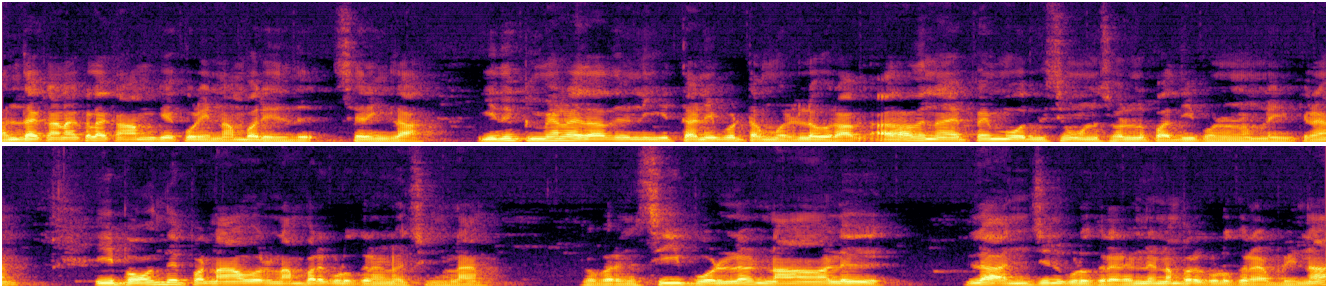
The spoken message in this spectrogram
அந்த கணக்கில் காமிக்கக்கூடிய நம்பர் இது. சரிங்களா? இதுக்கு மேலே ஏதாவது நீங்கள் தனிப்பட்ட முறையில் ஒரு அதாவது நான் எப்பயுமே ஒரு விஷயம் ஒன்று சொல்லி பதிவு பண்ணணும்னு நினைக்கிறேன். இப்போ வந்து இப்போ நான் ஒரு நம்பர் கொடுக்குறேன்னு வச்சுங்களேன் இப்போ பாருங்கள் சி போர்டில் நாலு இல்லை அஞ்சுன்னு கொடுக்குறேன் ரெண்டு நம்பர் கொடுக்குறேன் அப்படின்னா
